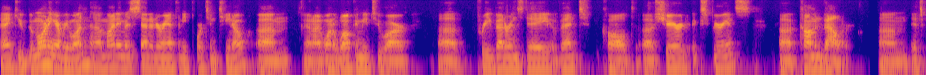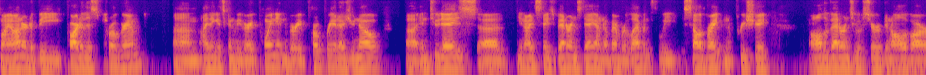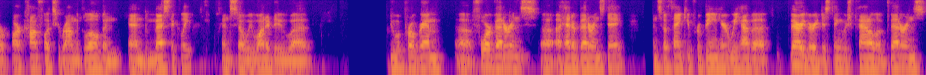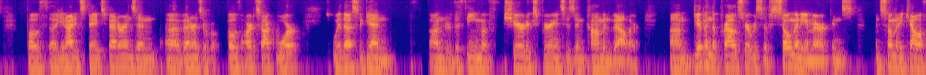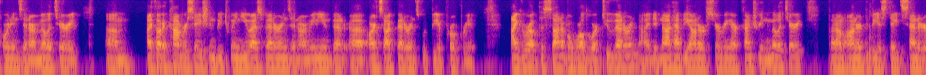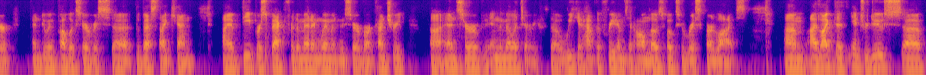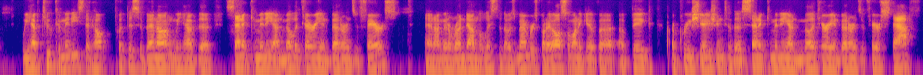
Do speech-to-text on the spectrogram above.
Thank you. Good morning, everyone. Uh, my name is Senator Anthony Portantino, um, and I want to welcome you to our uh, pre-Veterans Day event called uh, Shared Experience, uh, Common Valor. Um, it's my honor to be part of this program. Um, I think it's going to be very poignant and very appropriate. As you know, uh, in two days, uh, United States Veterans Day on November 11th, we celebrate and appreciate all the veterans who have served in all of our, our conflicts around the globe and, and domestically. And so we wanted to uh, do a program uh, for veterans uh, ahead of Veterans Day. And so thank you for being here. We have a very, very distinguished panel of veterans, both uh, United States veterans and veterans of both Artsakh War with us again under the theme of shared experiences and common valor. Um, given the proud service of so many Americans and so many Californians in our military. Um, I thought a conversation between U.S. veterans and Armenian vet, uh, veterans would be appropriate. I grew up the son of a World War II veteran. I did not have the honor of serving our country in the military, but I'm honored to be a state senator and doing public service uh, the best I can. I have deep respect for the men and women who serve our country uh, and serve in the military, so we could have the freedoms at home. Those folks who risk our lives. Um, I'd like to introduce uh, we have two committees that help put this event on. We have the Senate Committee on Military and Veterans Affairs, and I'm going to run down the list of those members. But I also want to give a, a big appreciation to the Senate Committee on Military and Veterans Affairs staff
